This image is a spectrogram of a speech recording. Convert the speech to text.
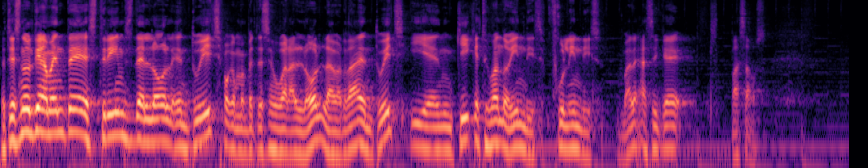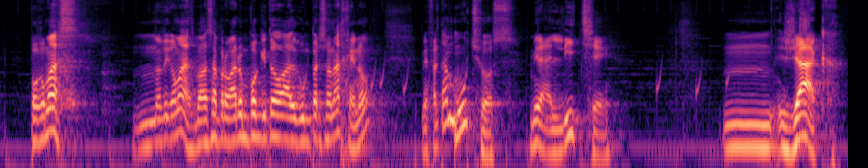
Estoy haciendo últimamente streams de LOL en Twitch Porque me apetece jugar al LOL, la verdad, en Twitch Y en Kik estoy jugando indies, full indies, ¿vale? Así que, pasaos Poco más No digo más, vamos a probar un poquito algún personaje, ¿no? Me faltan muchos Mira, el Liche mm, Jack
